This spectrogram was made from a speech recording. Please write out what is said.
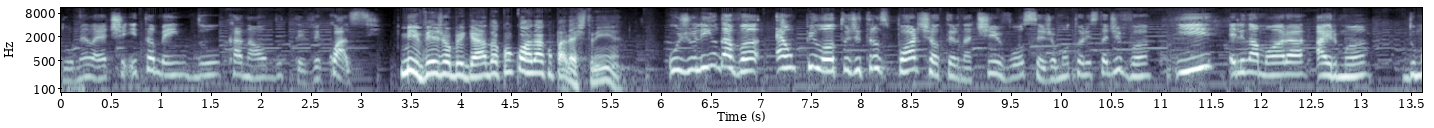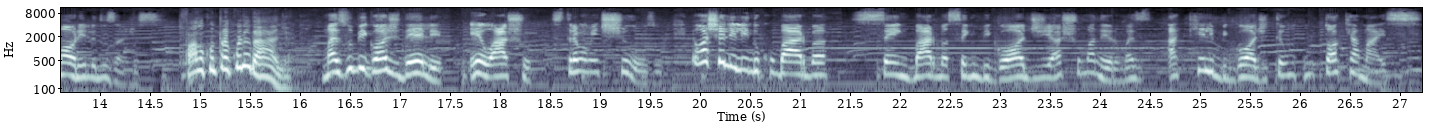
do Omelete e também do canal do TV Quase. Me vejo obrigado a concordar com o palestrinha. O Julinho da Van é um piloto de transporte alternativo, ou seja, motorista de van, e ele namora a irmã do Maurílio dos Anjos. Falo com tranquilidade. Mas o bigode dele eu acho extremamente estiloso. Eu acho ele lindo com barba, sem barba, sem bigode, acho maneiro, mas aquele bigode tem um, um toque a mais.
